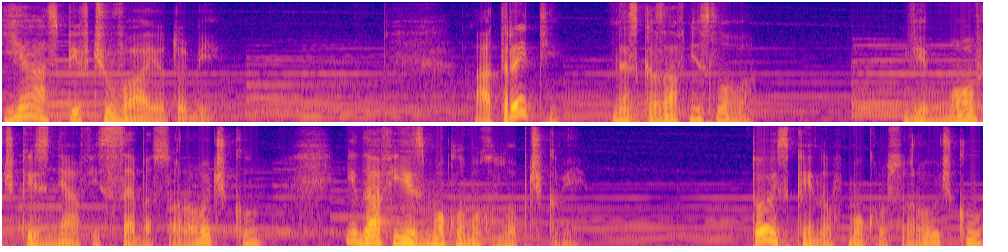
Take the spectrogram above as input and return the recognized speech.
Я співчуваю тобі. А третій не сказав ні слова. Він мовчки зняв із себе сорочку і дав її змоклому хлопчикові. Той скинув мокру сорочку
